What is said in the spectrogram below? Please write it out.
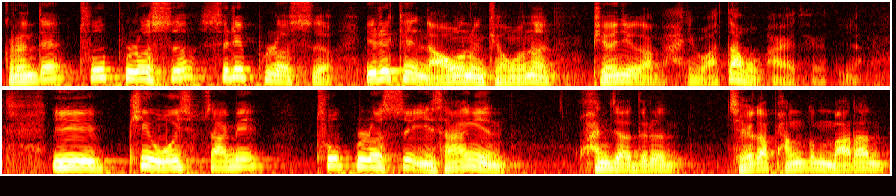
그런데 2 플러스, 3 플러스 이렇게 나오는 경우는 변이가 많이 왔다고 봐야 되거든요. 이 P53이 2 플러스 이상인 환자들은 제가 방금 말한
